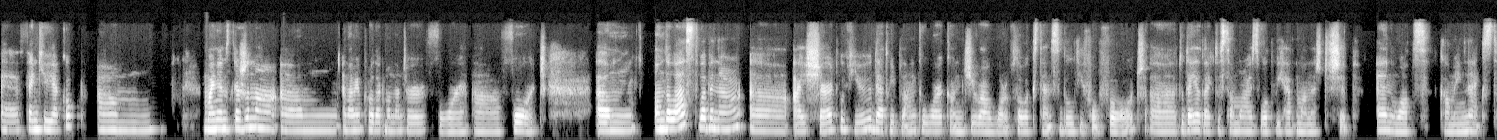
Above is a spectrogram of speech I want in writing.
Uh, thank you, Jakub. Um, my name is Grażyna, um, and I'm a product manager for uh, Forge. Um, on the last webinar, uh, I shared with you that we plan to work on Jira workflow extensibility for Forge. Uh, today, I'd like to summarize what we have managed to ship and what's coming next.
